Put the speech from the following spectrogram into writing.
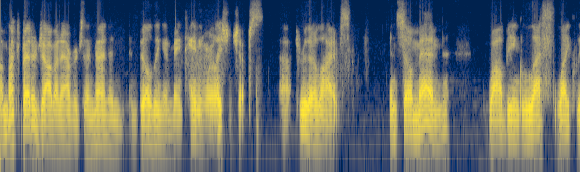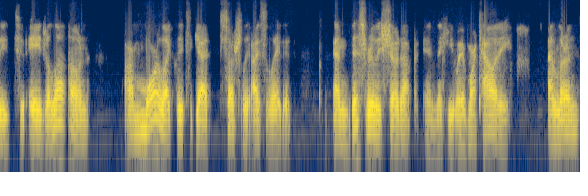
a much better job on average than men in, in building and maintaining relationships uh, through their lives. And so men, while being less likely to age alone, are more likely to get socially isolated. And this really showed up in the heat wave mortality. I learned,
